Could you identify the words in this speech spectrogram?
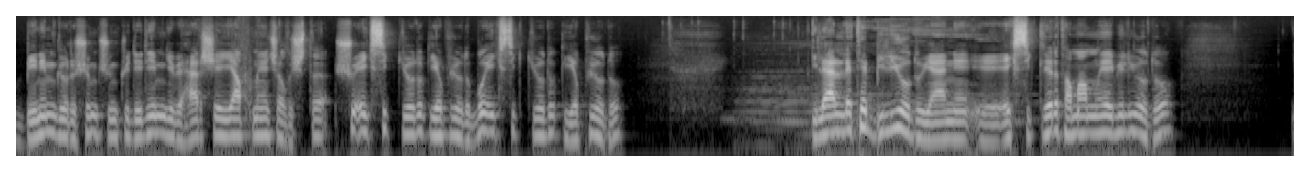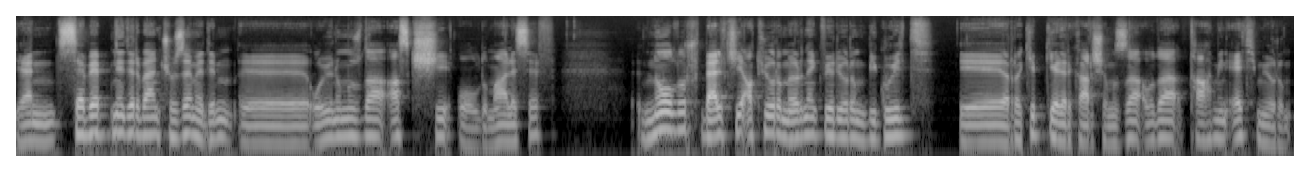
Benim görüşüm çünkü dediğim gibi her şeyi yapmaya çalıştı. Şu eksik diyorduk yapıyordu. Bu eksik diyorduk yapıyordu. İlerletebiliyordu yani e, eksikleri tamamlayabiliyordu. Yani sebep nedir ben çözemedim. E, oyunumuzda az kişi oldu maalesef. Ne olur belki atıyorum örnek veriyorum bir guild e, rakip gelir karşımıza. O da tahmin etmiyorum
